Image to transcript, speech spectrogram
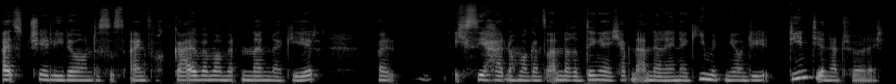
als Cheerleader und es ist einfach geil, wenn man miteinander geht, weil ich sehe halt nochmal ganz andere Dinge. Ich habe eine andere Energie mit mir und die dient dir natürlich.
